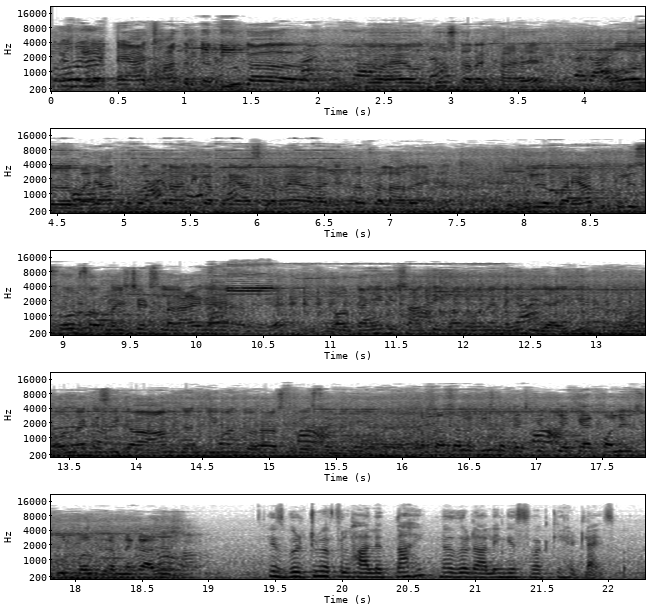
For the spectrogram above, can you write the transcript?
तो है। यहाँ छात्र कर्फ्यू का जो है उद्घोष कर रखा है और बाज़ार को बंद कराने का प्रयास कर रहे हैं अराजकता फैला रहे हैं। तो पुलिस पर्याप्त पुलिस फोर्स और मजिस्ट्रेट्स लगाए गए हैं। और कहीं भी शांति भंग होने नहीं दी जाएगी और न किसी का आम जनजीवन जो है अस्त व्यस्त होने दिया है प्रशासन ने किस तक किया? क्या कॉलेज स्कूल बंद करने का आदेश इस बुलेटिन में फ़िलहाल इतना ही। नज़र डालेंगे इस वक्त की हेडलाइंस पर।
